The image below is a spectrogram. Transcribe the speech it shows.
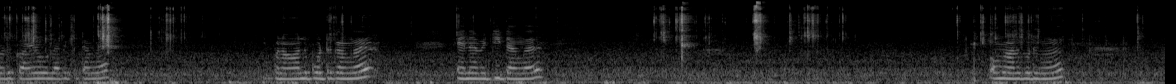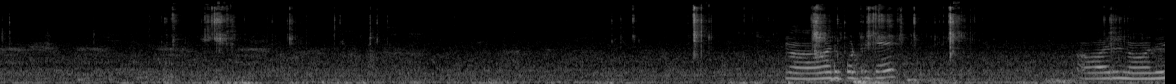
ஒரு காயை உள்ள இறக்கிட்டாங்க. இப்போ நாலு போட்டிருக்காங்க. என்னை வெட்டிட்டாங்க. இப்போ நாலு போட்டுருங்க நான் ஆறு போட்டிருக்கேன். ஆறு நாலு.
